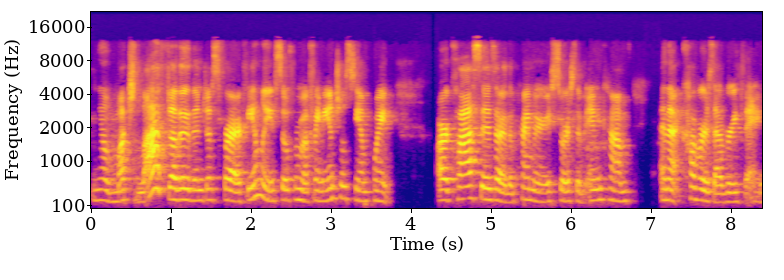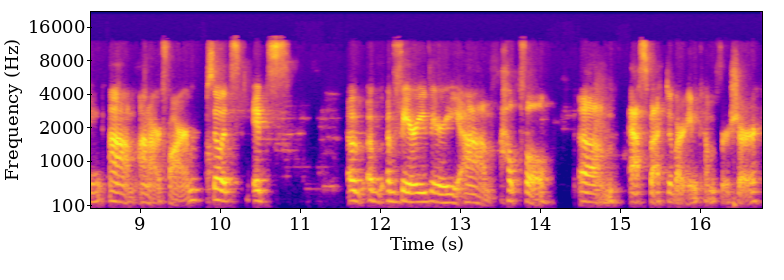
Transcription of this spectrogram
you know much left other than just for our family. So from a financial standpoint, our classes are the primary source of income, and that covers everything um, on our farm. So it's it's a, a, a very, very um, helpful um, aspect of our income for sure.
